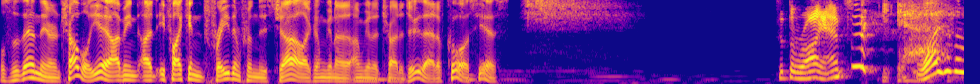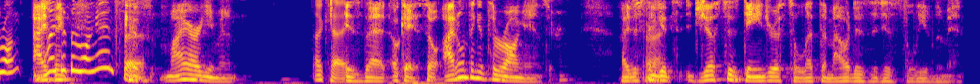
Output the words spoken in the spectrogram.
Well, so then they're in trouble. Yeah. I mean, I, if I can free them from this jar, like I'm gonna, I'm gonna try to do that. Of course, yes. Is it the wrong answer? Why is it the wrong? I Why is it the wrong answer? Because my argument Okay. is that okay. So I don't think it's the wrong answer. I just think it's just as dangerous to let them out as it is to leave them in.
